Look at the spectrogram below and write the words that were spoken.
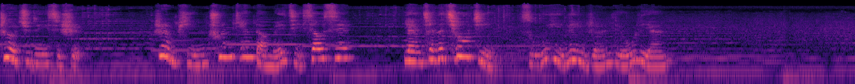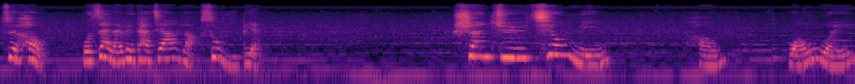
这句的意思是：任凭春天的美景消歇，眼前的秋景足以令人流连。最后，我再来为大家朗诵一遍《山居秋暝》，唐·王维。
